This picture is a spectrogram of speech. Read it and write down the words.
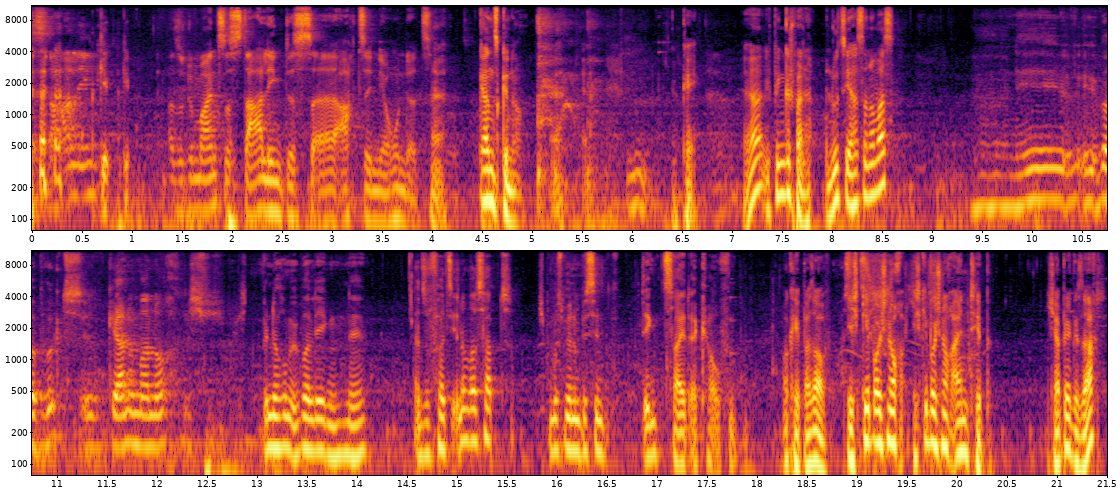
Starlink. Also du meinst das Starlink des äh, 18. Jahrhunderts. Ja. Ganz genau. Okay. Ja, ich bin gespannt. Luzi, hast du noch was? Nee, überbrückt gerne mal noch. Ich, ich bin noch im Überlegen, nee. Also falls ihr noch was habt, ich muss mir ein bisschen Denkzeit erkaufen. Okay, pass auf. Ich gebe euch noch, ich gebe euch noch einen Tipp. Ich habe ja gesagt,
